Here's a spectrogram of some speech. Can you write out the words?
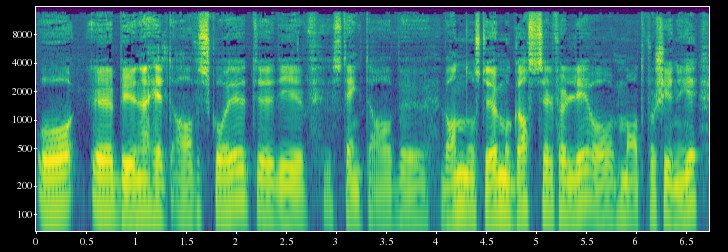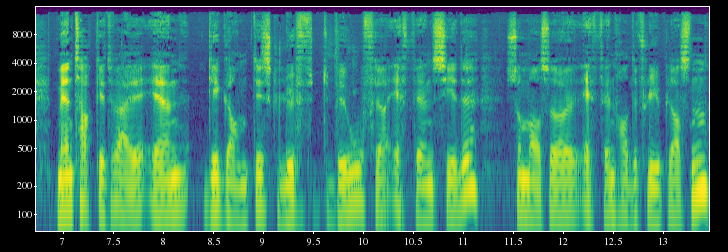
Og byen er helt avskåret. De stengte av vann og strøm og gass selvfølgelig, og matforsyninger. Men takket være en gigantisk luftbro fra FNs side, som altså FN hadde flyplassen,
